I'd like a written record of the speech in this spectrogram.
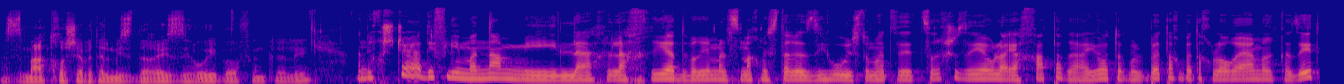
אז מה את חושבת על מסדרי זיהוי באופן כללי? אני חושבת שהיה עדיף להימנע מלהכריע דברים על סמך מסתרי זיהוי, זאת אומרת, צריך שזה יהיה אולי אחת הראיות, אבל בטח בטח לא ראייה מרכזית,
